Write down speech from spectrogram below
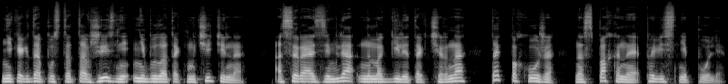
никогда пустота в жизни не была так мучительна, а сырая земля на могиле так черна, так похожа на спаханное по весне поле.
